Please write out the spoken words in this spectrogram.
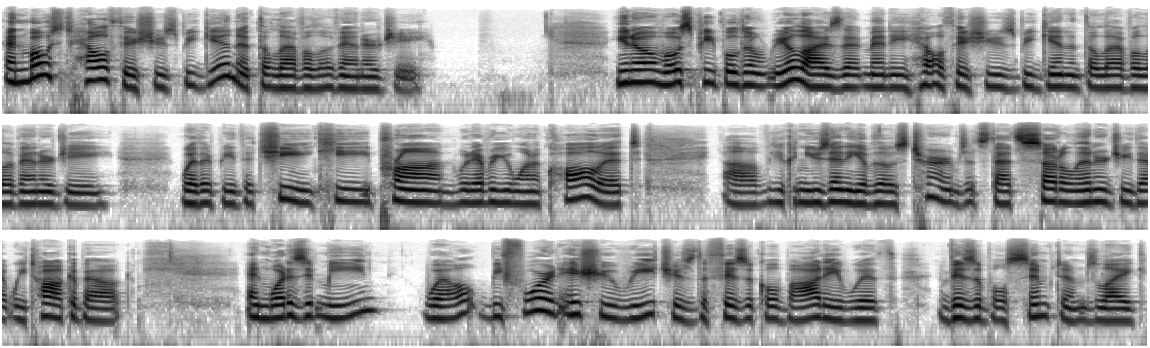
And most health issues begin at the level of energy. You know, most people don't realize that many health issues begin at the level of energy, whether it be the chi, ki, pran, whatever you want to call it. Uh, you can use any of those terms. It's that subtle energy that we talk about. And what does it mean? Well, before an issue reaches the physical body with visible symptoms like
